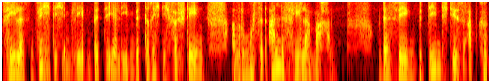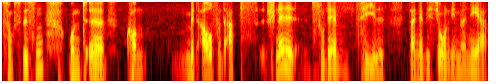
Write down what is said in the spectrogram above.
Fehler sind wichtig im Leben, bitte ihr Lieben, bitte richtig verstehen. Aber du musst nicht alle Fehler machen. Und deswegen bediene dich dieses Abkürzungswissen und äh, komm mit Auf und Abs schnell zu dem Ziel deiner Vision immer näher.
